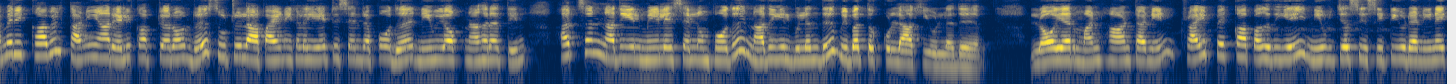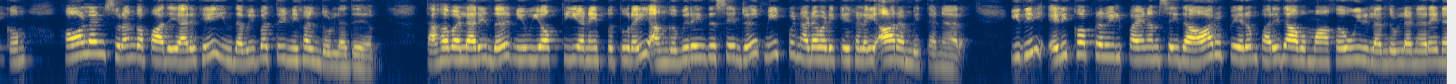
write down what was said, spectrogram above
அமெரிக்காவில் தனியார் ஹெலிகாப்டர் ஒன்று சுற்றுலா பயணிகளை ஏற்றி சென்றபோது நியூயார்க் நகரத்தின் ஹட்சன் நதியில் மேலே செல்லும் போது நதியில் விழுந்து விபத்துக்குள்ளாகியுள்ளது. லோயர் மன்ஹாண்டனின் ட்ரைபெக்கா பகுதியை நியூஜெர்சி சிட்டியுடன் இணைக்கும் ஹாலண்ட் சுரங்கப்பாதை அருகே இந்த விபத்து நிகழ்ந்துள்ளது. தகவல் அறிந்து நியூயார்க் தீயணைப்பு துறை அங்கு விரைந்து சென்று மீட்பு நடவடிக்கைகளை ஆரம்பித்தனர். இதில் ஹெலிகாப்டரில் பயணம் செய்த ஆறு பேரும் பரிதாபமாக உயிரிழந்துள்ளனர் என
